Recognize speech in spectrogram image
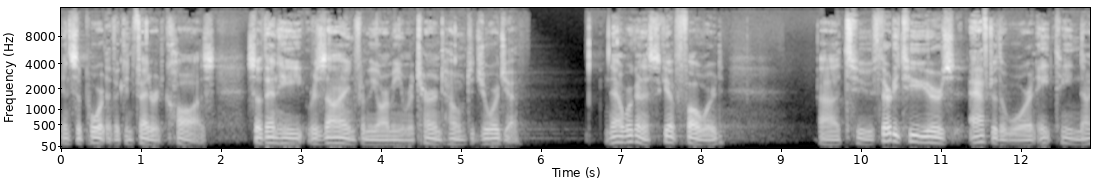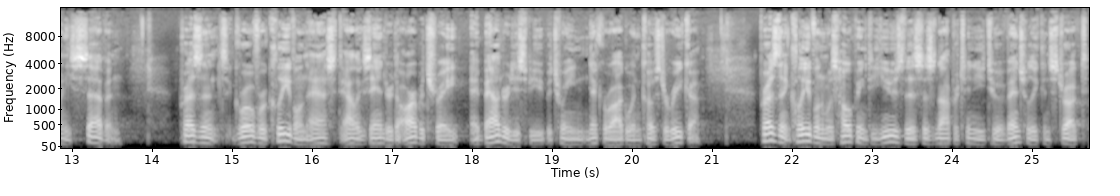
in support of the Confederate cause. So then he resigned from the Army and returned home to Georgia. Now we're going to skip forward uh, to 32 years after the war in 1897. President Grover Cleveland asked Alexander to arbitrate a boundary dispute between Nicaragua and Costa Rica. President Cleveland was hoping to use this as an opportunity to eventually construct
